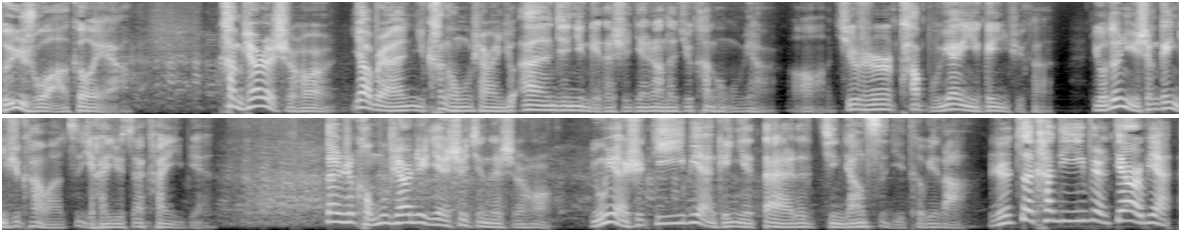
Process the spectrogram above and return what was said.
所以说啊，各位啊，看片的时候，要不然你看恐怖片，你就安安静静给他时间，让他去看恐怖片啊。其实他不愿意跟你去看，有的女生跟你去看完，自己还去再看一遍。但是恐怖片这件事情的时候，永远是第一遍给你带来的紧张刺激特别大，人再看第一遍、第二遍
